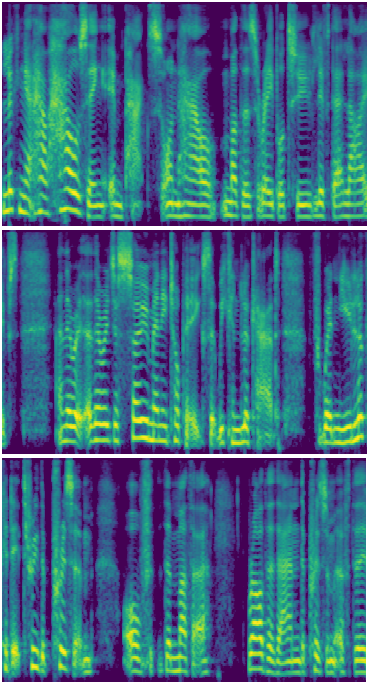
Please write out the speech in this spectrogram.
looking at how housing impacts on how mothers are able to live their lives. And there are, there are just so many topics that we can look at when you look at it through the prism of the mother rather than the prism of the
